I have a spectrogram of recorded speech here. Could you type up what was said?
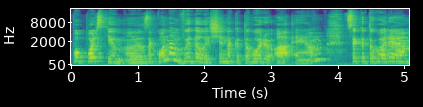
по польським е, законам видали ще на категорію АМ. Це категорія,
